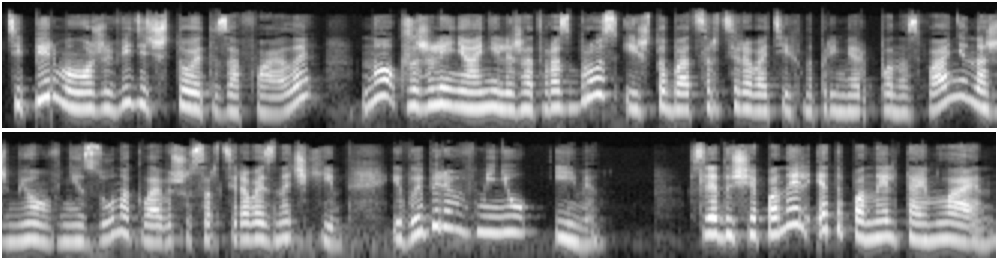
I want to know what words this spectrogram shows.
Теперь мы можем видеть, что это за файлы, но, к сожалению, они лежат в разброс, и чтобы отсортировать их, например, по названию, нажмем внизу на клавишу «Сортировать значки» и выберем в меню «Имя». Следующая панель – это панель Timeline.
